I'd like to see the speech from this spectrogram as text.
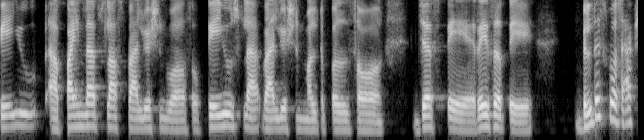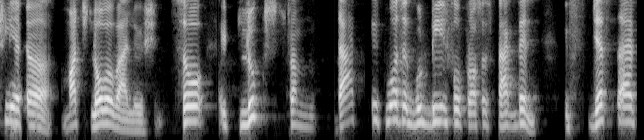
PayU uh, Pine Labs last valuation was, or PayU's valuation multiples, or Juspay, Razorpay, BillDesk was actually at a much lower valuation. So it looks from that it was a good deal for Prosus back then. It's just that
